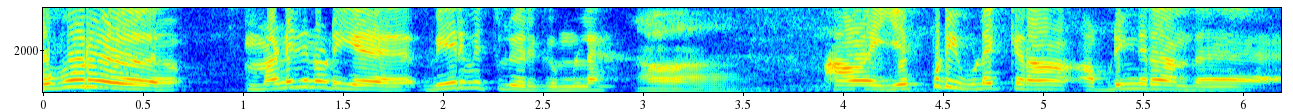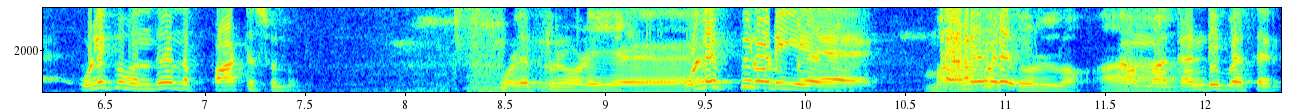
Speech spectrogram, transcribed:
ஒவ்வொரு மனிதனுடைய வேர்வை துளி இருக்கும்ல. அவன் எப்படி உழைக்கிறான் அப்படிங்கிற அந்த உழைப்பை வந்து அந்த பாட்டு சொல்லும். உழைப்பினுடைய உழைப்பினுடைய சொல்லும். ஆமா கண்டிப்பா சார்.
